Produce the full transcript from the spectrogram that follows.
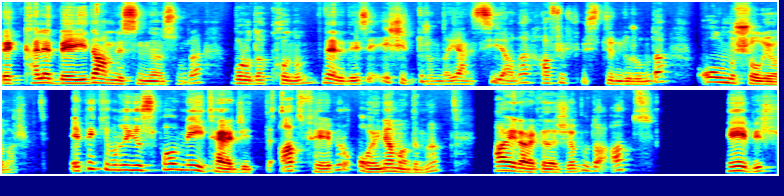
ve kale B7 hamlesinden sonra burada konum neredeyse eşit durumda. Yani siyahlar hafif üstün durumda olmuş oluyorlar. E peki burada Yusupov neyi tercih etti? At F1 oynamadı mı? Hayır arkadaşlar burada at F1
